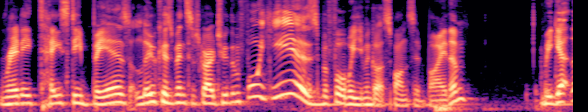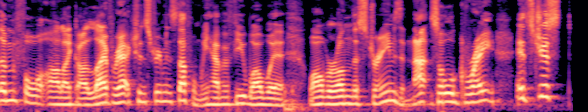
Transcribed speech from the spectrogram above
really tasty beers. Luke has been subscribed to them for years before we even got sponsored by them. We get them for our like our live reaction stream and stuff, and we have a few while we're while we're on the streams, and that's all great. It's just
